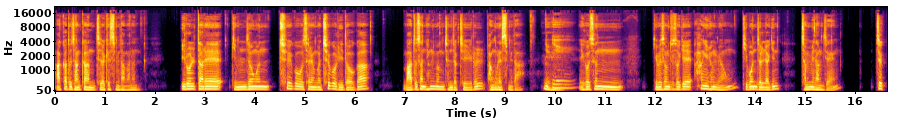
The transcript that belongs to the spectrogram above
아까도 잠깐 지적했습니다마는 1월 달에 김정은 최고 사령관 최고 리더가 마두산 혁명 전적지를 방문했습니다. 예. 예. 이것은 김일성 주석의 항일혁명 기본 전략인 전민항쟁, 즉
